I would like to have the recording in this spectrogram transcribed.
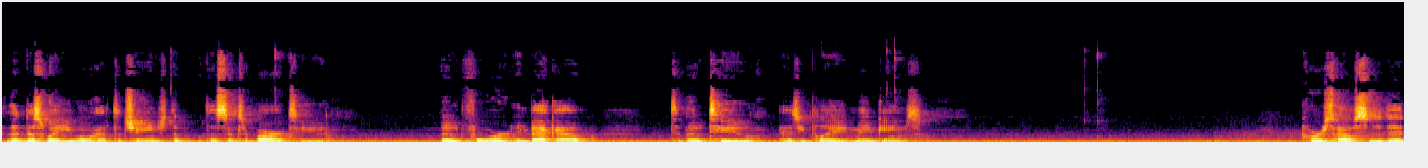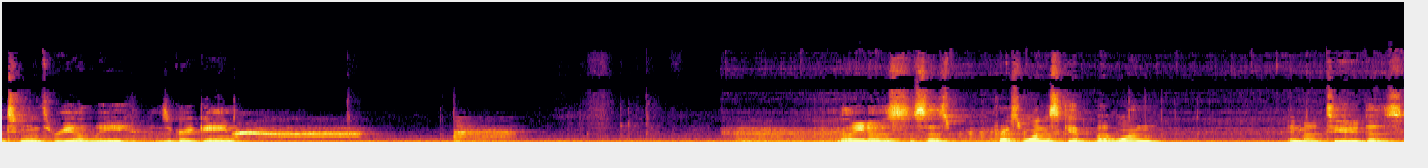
And then this way you won't have to change the, the sensor bar to mode 4 and back out to mode 2 as you play MAME games. Of course, House of the Dead 2 and 3 on Wii is a great game. Now you notice it says press 1 to skip, but 1 in mode 2 does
